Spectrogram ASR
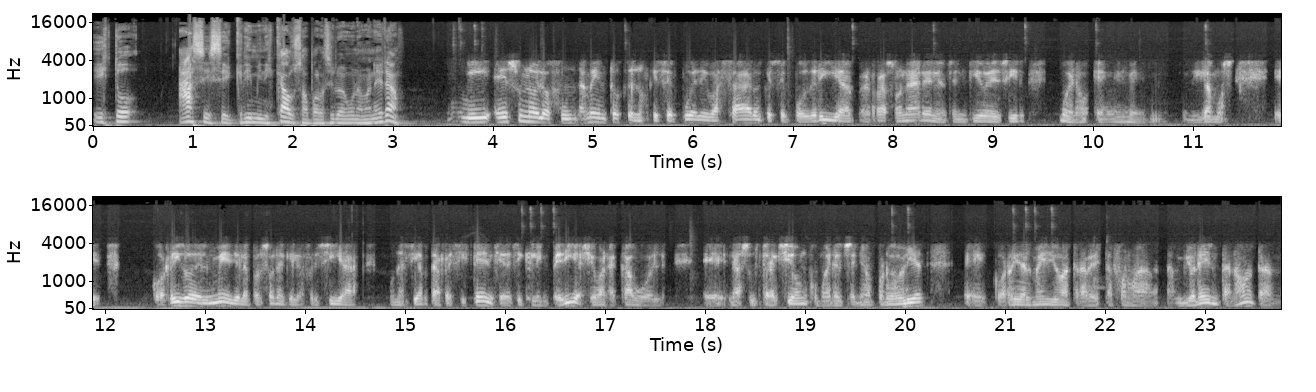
¿esto hace ese criminis causa, por decirlo de alguna manera? Y es uno de los fundamentos en los que se puede basar o que se podría razonar en el sentido de decir, bueno, en, digamos, eh, corrido del medio la persona que le ofrecía una cierta resistencia, es decir, que le impedía llevar a cabo el, eh, la sustracción, como era el señor Pordoliet, eh, corrida del medio a través de esta forma tan violenta, ¿no? tan,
